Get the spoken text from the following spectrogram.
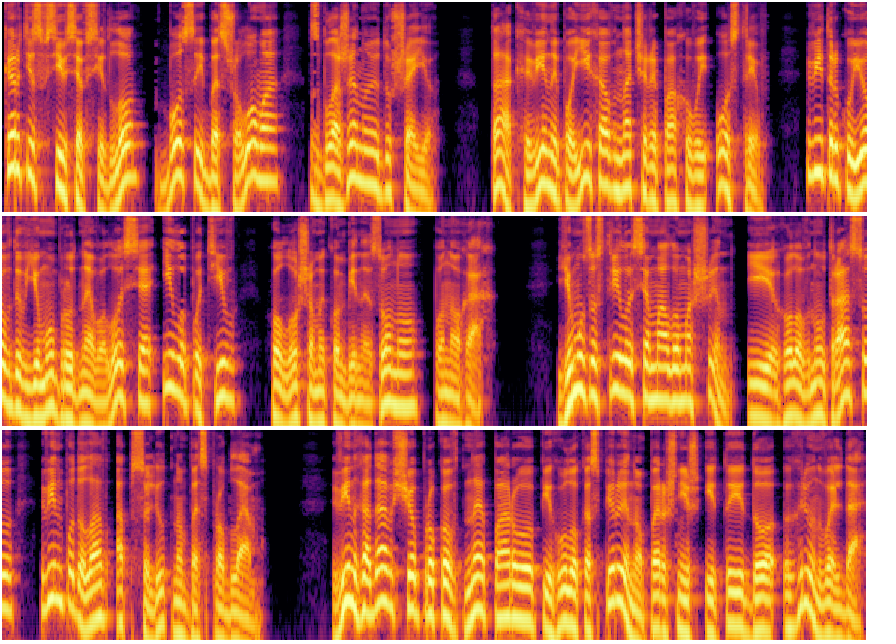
Кертіс всівся в сідло, босий без шолома, з блаженою душею. Так він і поїхав на Черепаховий острів. Вітер куйовдив йому брудне волосся і лопотів холошами комбінезону по ногах. Йому зустрілося мало машин, і головну трасу він подолав абсолютно без проблем. Він гадав, що проковтне пару пігулок аспірину, перш ніж іти до Грюнвельда,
